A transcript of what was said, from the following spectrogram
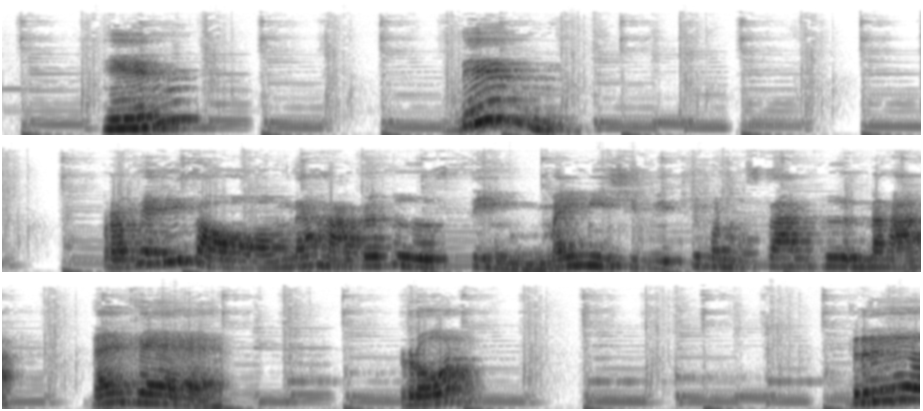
ำหิน ดินประเภทที่สองนะคะก็คือสิ่งไม่มีชีวิตที่มนุษย์สร้างขึ้นนะคะ ได้แก่ รถ เรือ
